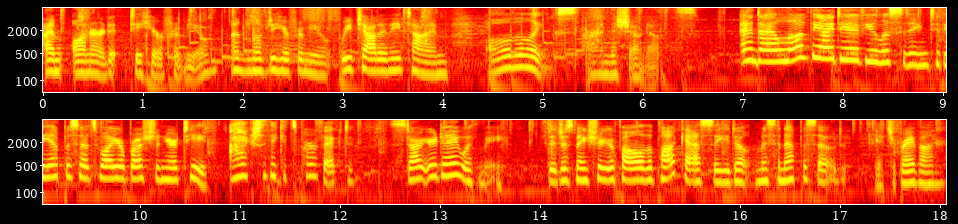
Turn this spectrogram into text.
I'm honored to hear from you. I'd love to hear from you. Reach out anytime. All the links are in the show notes. And I love the idea of you listening to the episodes while you're brushing your teeth. I actually think it's perfect. Start your day with me. So just make sure you follow the podcast so you don't miss an episode. Get your brave on.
